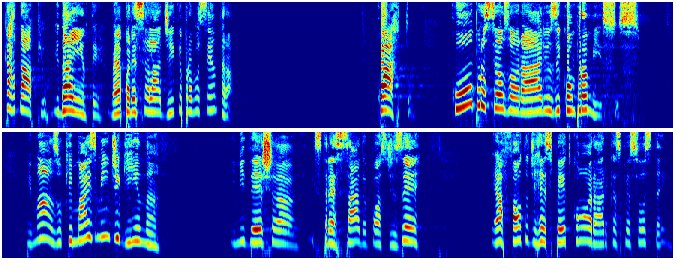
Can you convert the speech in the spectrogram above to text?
cardápio e dar enter. Vai aparecer lá a dica para você entrar. Quarto, cumpra os seus horários e compromissos. Irmãs, o que mais me indigna e me deixa estressada, eu posso dizer, é a falta de respeito com o horário que as pessoas têm.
